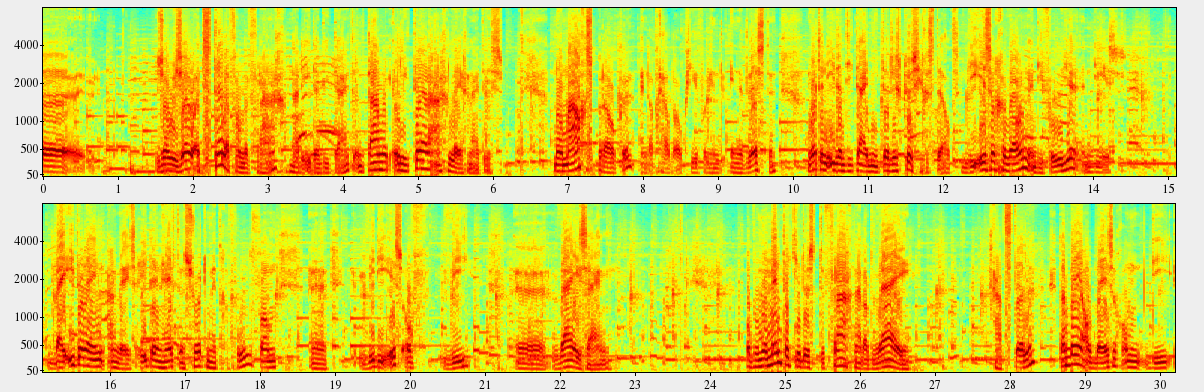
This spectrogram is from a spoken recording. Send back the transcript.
sowieso het stellen van de vraag naar de identiteit een tamelijk elitaire aangelegenheid is. Normaal gesproken, en dat geldt ook hiervoor in, in het Westen, wordt een identiteit niet ter discussie gesteld. Die is er gewoon en die voel je en die is bij iedereen aanwezig. Iedereen heeft een soort met gevoel van uh, wie die is of wie uh, wij zijn. Op het moment dat je dus de vraag naar dat wij gaat stellen, dan ben je al bezig om die,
